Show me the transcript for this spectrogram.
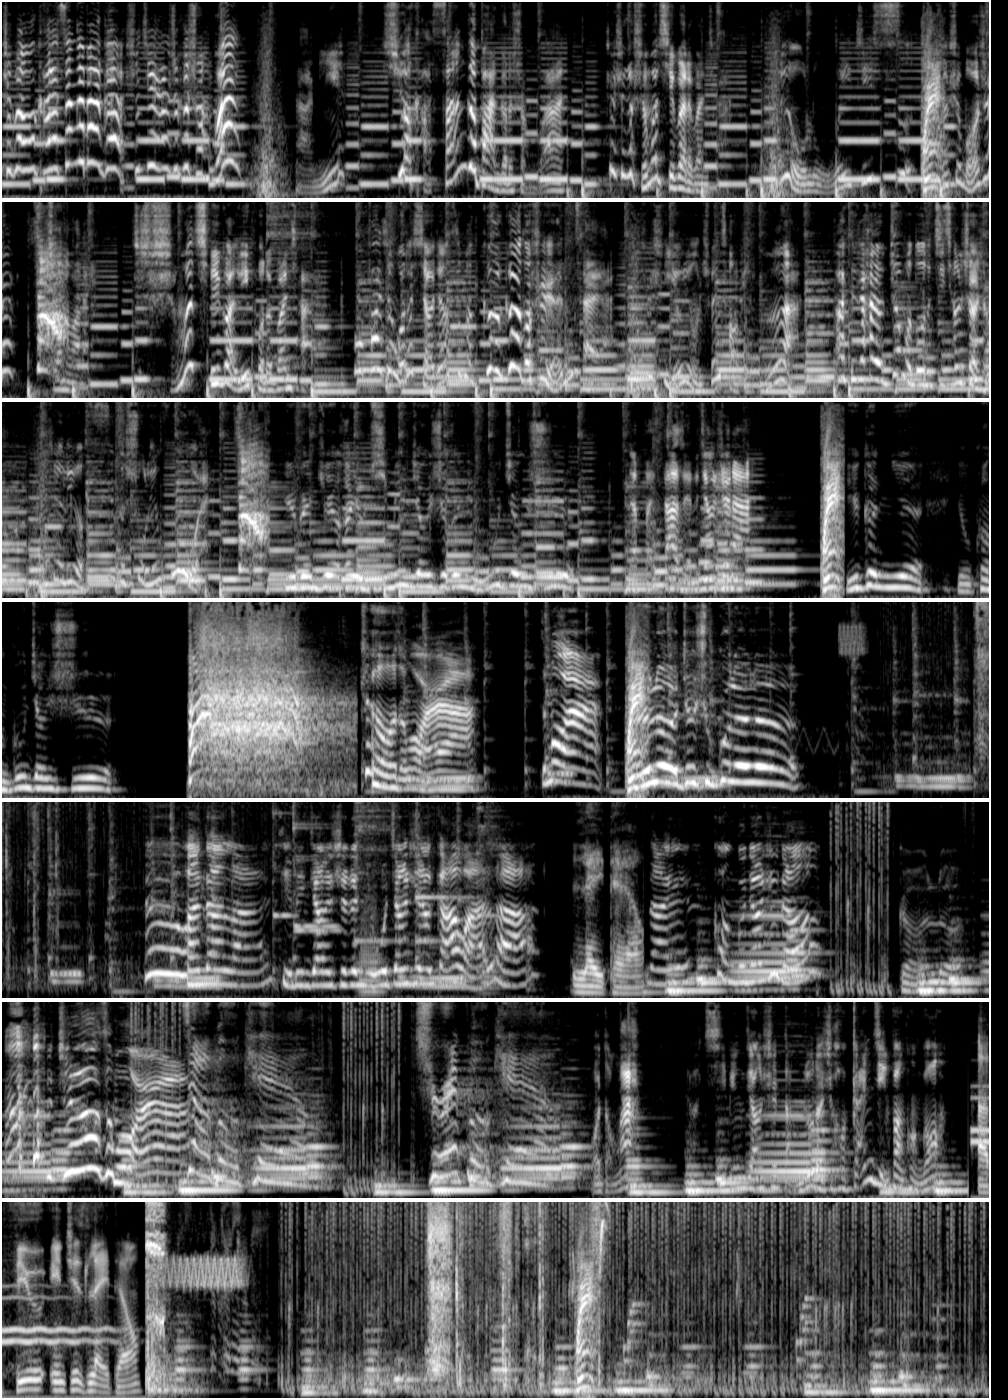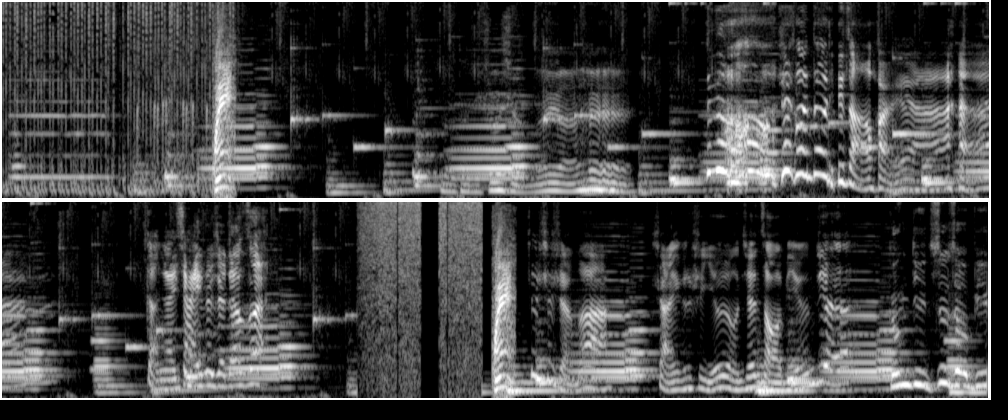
只帮我卡了三个 bug，实际上是个爽关。纳尼？需要卡三个 bug 的爽关？这是个什么奇怪的关卡？六路危机四，僵尸博士？他妈的，这是什么奇怪离谱的关卡呀？我发现我的小僵尸们个个都是人才啊！这是游泳圈草坪啊！而且这还有这么多的机枪射手，这里有四个树林护卫，日本居然还有骑兵僵尸和女巫僵尸。那本大嘴的僵尸呢？鱼竿捏有矿工僵尸。啊！这我怎么玩啊？怎么玩？来了，僵尸过来了！啊，完蛋了！铁兵僵尸和女巫僵尸要嘎完了。Later，那矿工僵尸呢？嘎了。这怎么玩啊？Double kill，Triple kill。我懂了，要骑兵僵尸挡住的时候赶紧放矿工。A few inches later。那 这关到底咋玩呀？看看下一个小僵尸，这是什么？上一个是游泳圈草坪，去工地吃草坪。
